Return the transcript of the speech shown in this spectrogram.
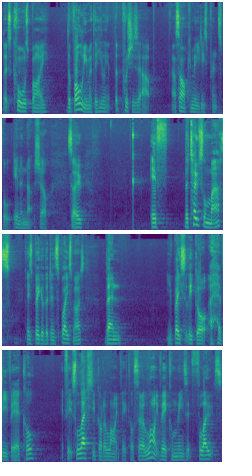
that's caused by the volume of the helium that pushes it up. That's Archimedes' principle in a nutshell. So if the total mass is bigger than displacement, then you've basically got a heavy vehicle. If it's less, you've got a light vehicle. So a light vehicle means it floats,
